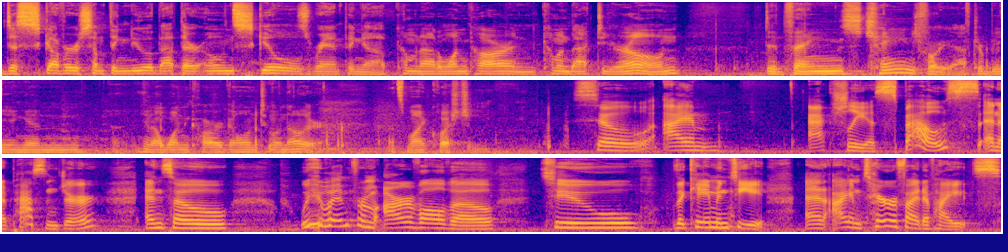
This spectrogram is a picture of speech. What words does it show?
discover something new about their own skills ramping up, coming out of one car and coming back to your own? Did things change for you after being in you know one car going to another? That's my question. So I'm actually a spouse and a passenger. And so we went from our Volvo to the Cayman T, and I am terrified of heights.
